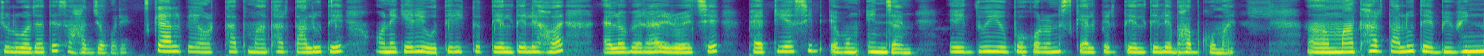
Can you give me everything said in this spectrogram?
চুল গজাতে সাহায্য করে। স্ক্যাল্পে, অর্থাৎ মাথার তালুতে অনেকেরই অতিরিক্ত তেল তেলে হয়। অ্যালোভেরায় রয়েছে ফ্যাটি অ্যাসিড এবং এনজাইম। এই দুই উপকরণ স্ক্যাল্পের তেল তেলে ভাব কমায়। মাথার তালুতে বিভিন্ন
